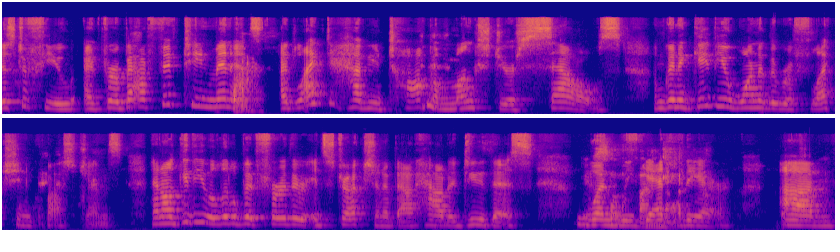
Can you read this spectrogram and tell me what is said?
just a few. And for about 15 minutes, I'd like to have you talk amongst yourselves. I'm going to give you one of the reflection questions, and I'll give you a little bit further instruction about how to do this You're when so we funny. get there. Um,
